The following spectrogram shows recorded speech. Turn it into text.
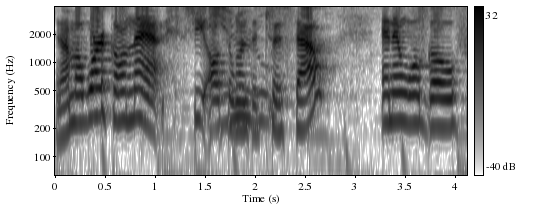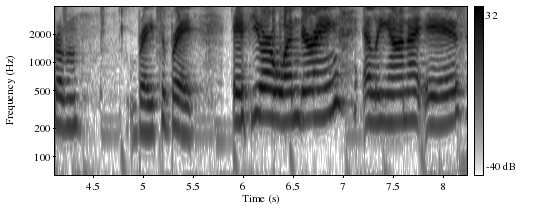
and I'm gonna work on that. She also wants it twist out, and then we'll go from braid to braid. If you are wondering, Eliana is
